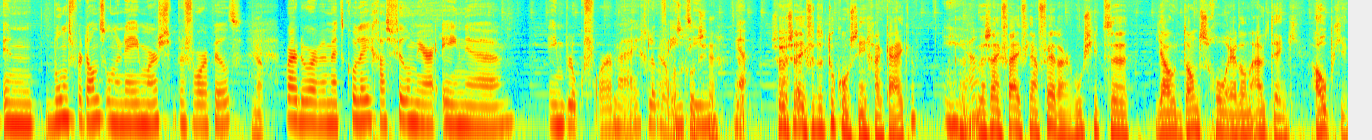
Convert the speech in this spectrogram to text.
in Bond voor Dansondernemers bijvoorbeeld. Ja. Waardoor we met collega's veel meer één, één blok vormen eigenlijk. Of één team. Zeg. Ja. Zullen we eens even de toekomst in gaan kijken? Ja. We zijn vijf jaar verder. Hoe ziet uh, jouw dansschool er dan uit, denk je? Hoop je?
